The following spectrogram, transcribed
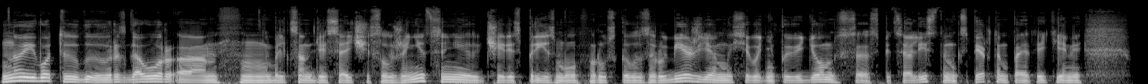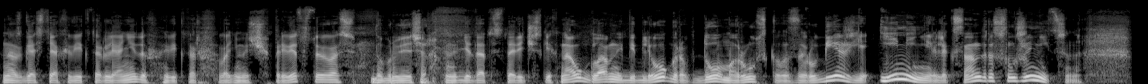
Ну и вот э, разговор о Александре Исаевиче Солженицыне через призму русского зарубежья мы сегодня поведем с специалистом, экспертом по этой теме. У нас в гостях Виктор Леонидов. Виктор Владимирович, приветствую вас. Добрый вечер. Кандидат исторических наук, главный библиограф Дома русского зарубежья имени Александра Солженицына.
